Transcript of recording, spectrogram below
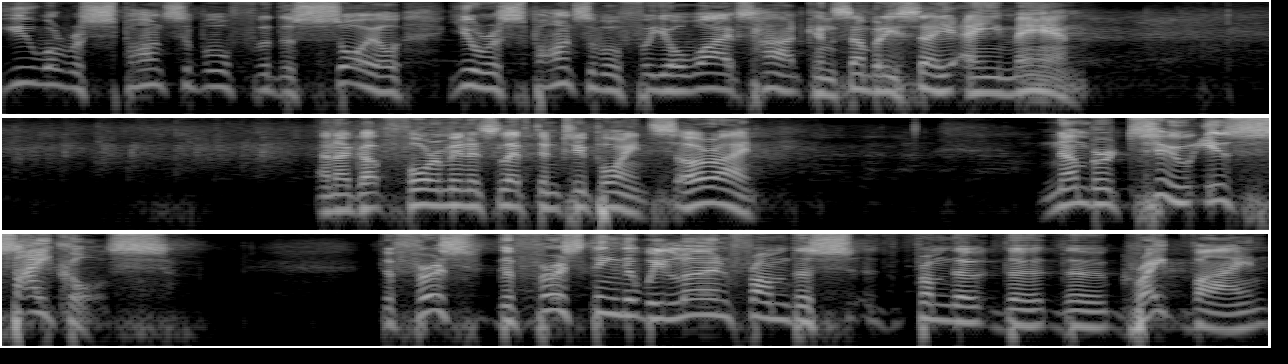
You are responsible for the soil. You're responsible for your wife's heart. Can somebody say amen? And I got four minutes left and two points. All right. Number two is cycles. The first, the first thing that we learn from, the, from the, the, the grapevine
